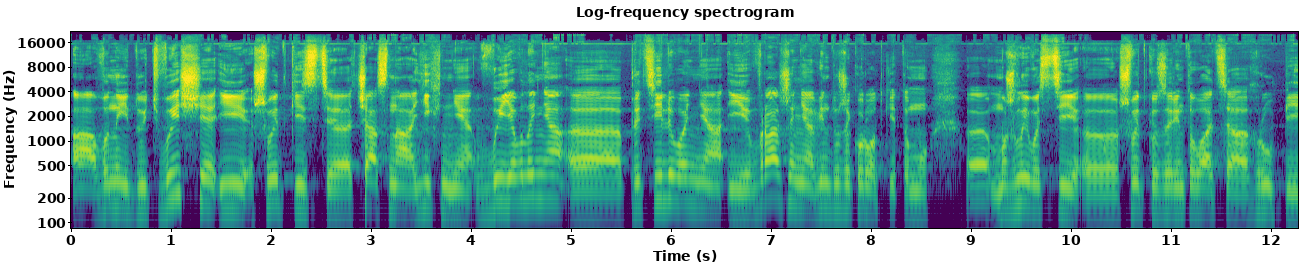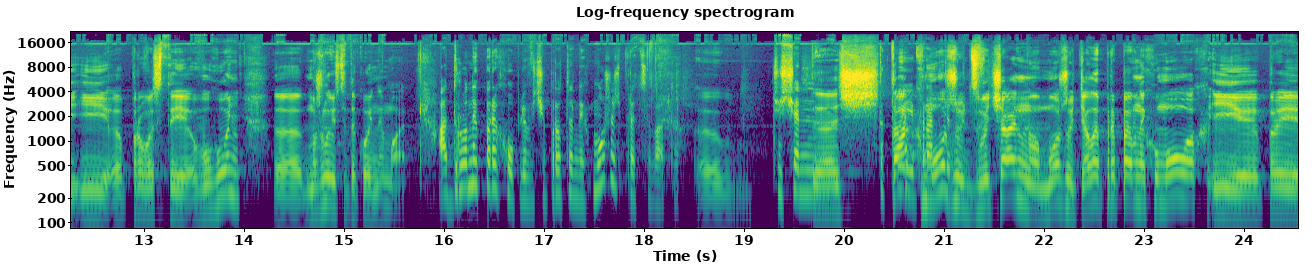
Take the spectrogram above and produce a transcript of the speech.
А вони йдуть вище, і швидкість, час на їхнє виявлення, прицілювання і враження він дуже короткий. Тому можливості швидко зорієнтуватися групі і провести вогонь, можливості такої немає. А дрони-перехоплювачі проти них можуть працювати? Е, Чи ще Е, н- щ- такої Так, практики? можуть, звичайно, можуть, але при певних умовах і при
